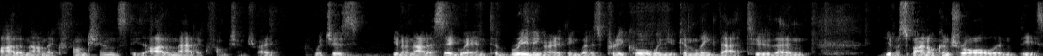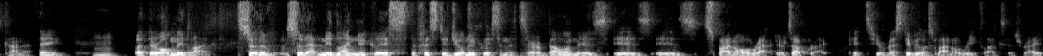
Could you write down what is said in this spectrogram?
autonomic functions, these automatic functions, right? Which is, you know, not a segue into breathing or anything, but it's pretty cool when you can link that to then, you know, spinal control and these kind of things. Mhm. But they're all midline. So the so that midline nucleus, the fastigial nucleus in the cerebellum is is is spinal erector. It's upright. It's your vestibulospinal reflexes, right?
